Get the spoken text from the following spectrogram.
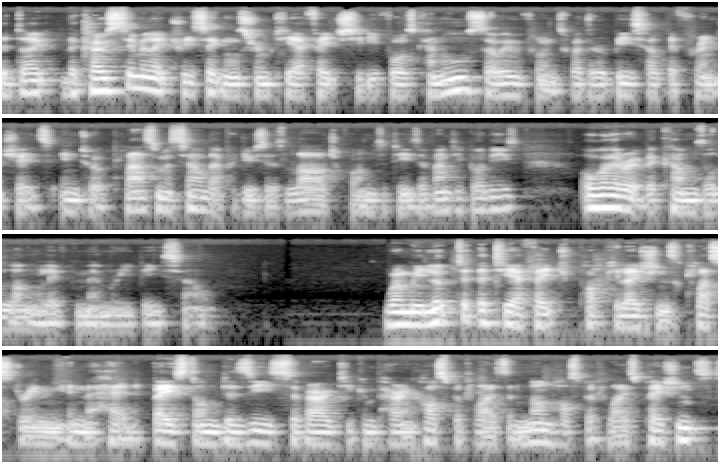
The The, co-stimulatory signals from TFH-CD4s can also influence whether a B cell differentiates into a plasma cell that produces large quantities of antibodies, or whether it becomes a long-lived memory B cell. When we looked at the TFH populations clustering in the head based on disease severity comparing hospitalized and non-hospitalized patients,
